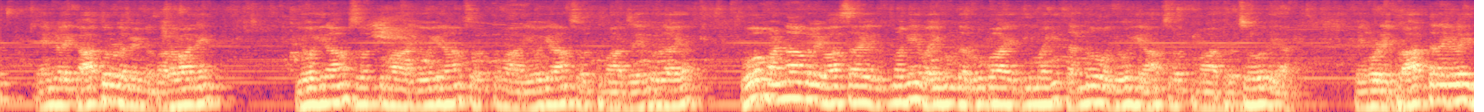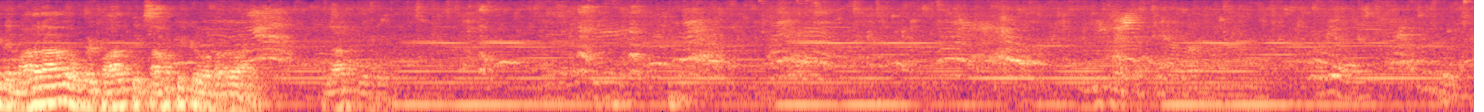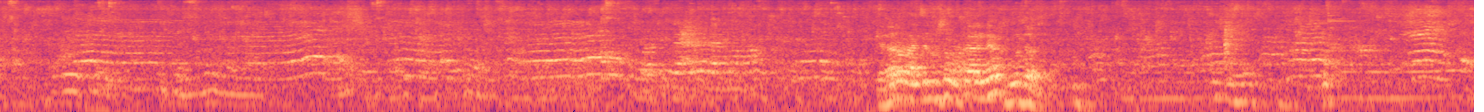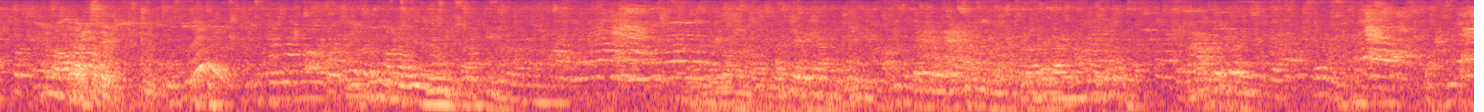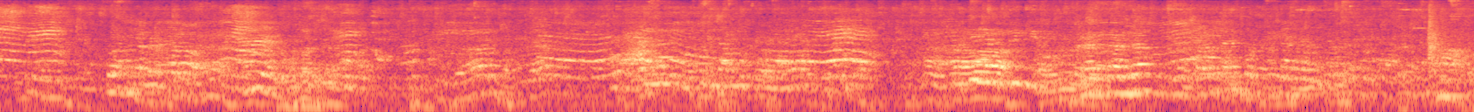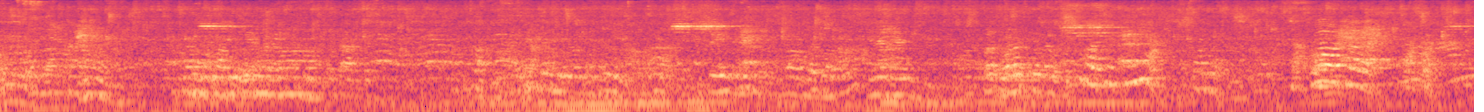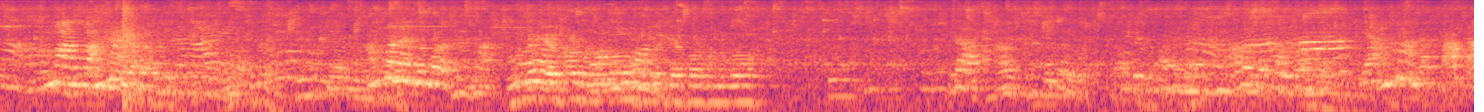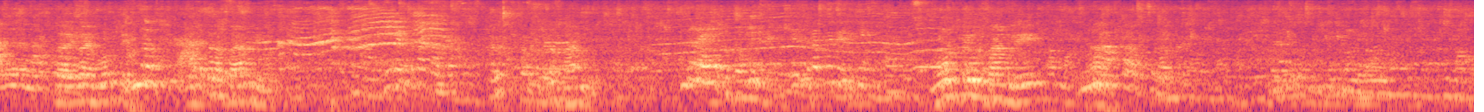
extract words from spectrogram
எங்களை காத்துருள வேண்டும் பகவானே. யோகிராம் சுரத்குமார் யோகிராம் சுரத்குமார் யோகிராம் சுரத்குமார் ஜெயகுருதாய ஓம் அண்ணாமலை வாசாய ருத்மகே வைகுண்ட ரூபாய் தீமகி தன்னோ யோகிராம் சுரத்குமார் பிரச்சோதயா. எங்களுடைய பிரார்த்தனைகளை இந்த மலராக உங்கள் பாதத்தில் சமர்ப்பிக்கிறோம் பகவான். எல்லாருக்கும் ഏതാണ്ട് ഒരു അഞ്ച് നിമിഷം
